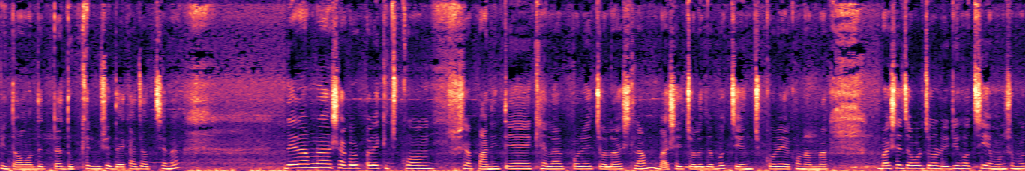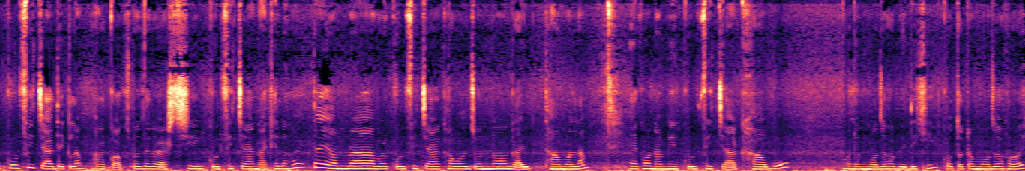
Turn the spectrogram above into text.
কিন্তু আমাদেরটা দুঃখের বিষয় দেখা যাচ্ছে না। দেন আমরা সাগর পাড়ে কিছুক্ষণ পানিতে খেলার পরে চলে আসলাম। বাসায় চলে যাব। চেঞ্জ করে এখন আমরা বাসায় যাওয়ার জন্য রেডি হচ্ছি। এমন সময় কুলফি চা দেখলাম। আর কক্সবাজারে আসছি কুলফি চা না খেলে হয়। তাই আমরা আবার কুলফি চা খাওয়ার জন্য গাড়ি থামালাম। এখন আমি কুলফি চা খাব। অনেক মজা হবে দেখি কতটা মজা হয়।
